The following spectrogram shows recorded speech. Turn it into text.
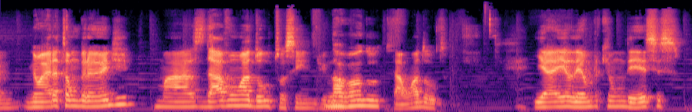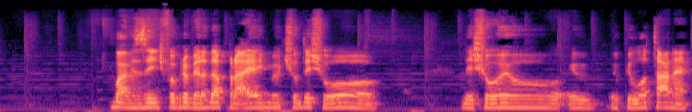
é, não era tão grande, mas dava um adulto, assim. Digo, Dava um adulto. dava um adulto. E aí eu lembro que um desses. Uma vez a gente foi pra beira da praia e meu tio deixou. Deixou eu, eu, eu pilotar, né?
